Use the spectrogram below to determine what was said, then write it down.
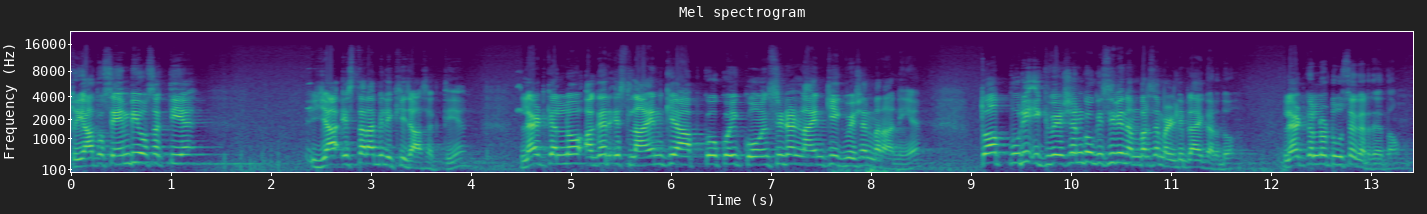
तो या तो सेम भी हो सकती है, या इस तरह भी लिखी जा सकती है। लेट कर लो, अगर इस लाइन के आपको कोई कोइंसिडेंट लाइन की इक्वेशन बनानी है तो आप पूरी इक्वेशन को किसी भी नंबर से मल्टीप्लाई कर दो। लेट कर लो टू से कर देता हूँ।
